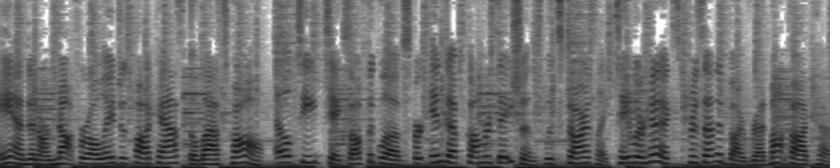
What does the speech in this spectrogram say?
And in our Not for All Ages podcast, The Last Call, LT takes off the gloves for in depth conversations with stars like Taylor Hicks, presented by Redmont Vodka.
